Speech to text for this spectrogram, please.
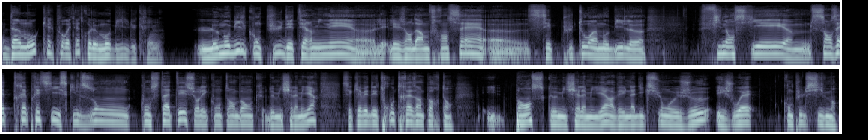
D'un mot, quel pourrait être le mobile du crime? Le mobile qu'ont pu déterminer euh, les, gendarmes français, euh, c'est plutôt un mobile euh, financier, sans être très précis. Ce qu'ils ont constaté sur les comptes en banque de Michel Amilière, c'est qu'il y avait des trous très importants. Ils pensent que Michel Amilière avait une addiction au jeu et jouait compulsivement.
